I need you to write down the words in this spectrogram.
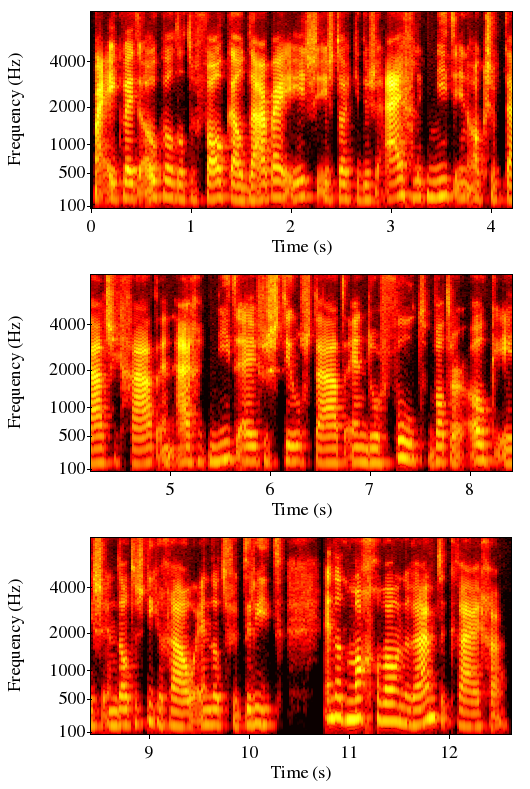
Maar ik weet ook wel dat de valkuil daarbij is, is dat je dus eigenlijk niet in acceptatie gaat en eigenlijk niet even stilstaat en doorvoelt wat er ook is. En dat is die rouw en dat verdriet. En dat mag gewoon de ruimte krijgen.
